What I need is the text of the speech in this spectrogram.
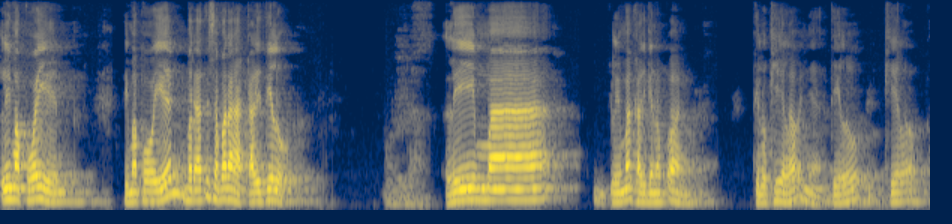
lima poin. 5 poin berarti sabaraha kali tilu. 5 5 kali genep on tilu kilonya tilu kilo.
